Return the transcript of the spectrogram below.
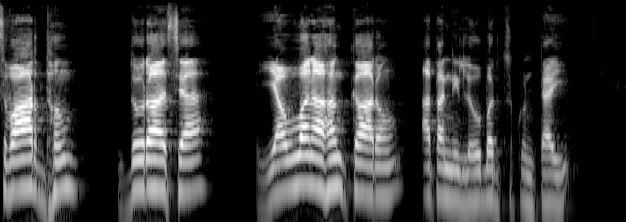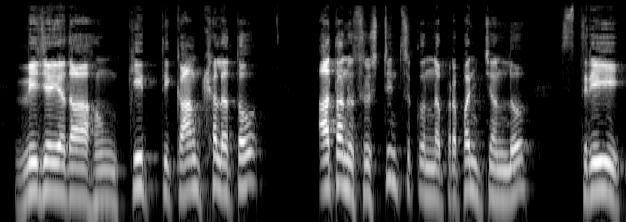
స్వార్థం దురాశ యవ్వన అహంకారం అతన్ని లోబరుచుకుంటాయి. విజయదాహం కీర్తి కాంక్షలతో అతను సృష్టించుకున్న ప్రపంచంలో స్త్రీ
